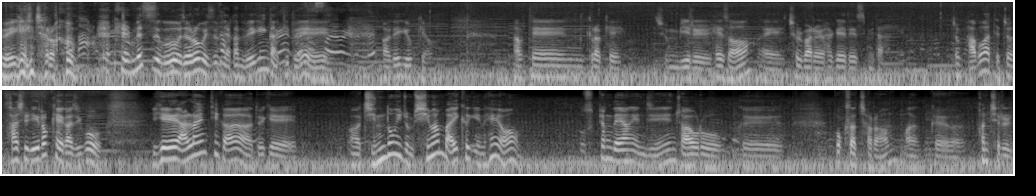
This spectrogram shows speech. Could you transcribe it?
외계인처럼 그래요. 헬멧 쓰고 저러고 있으면 약간 외계인 같기도 왜 해. 아, 되게 웃겨. 아무튼 그렇게 준비를 해서 예, 출발을 하게 됐습니다. 좀 바보 같았죠. 사실 이렇게 해가지고 이게 R nineT가 되게 어, 진동이 좀 심한 바이크긴 해요. 뭐 수평 대향 엔진 좌우로 그 복서처럼 막 그 펀치를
